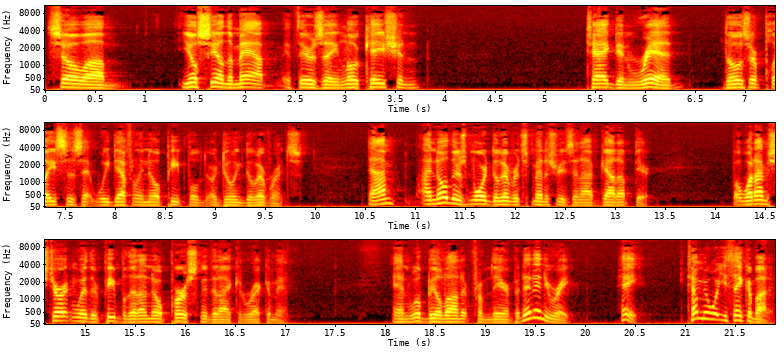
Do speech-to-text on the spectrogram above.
So um, you'll see on the map if there's a location tagged in red, those are places that we definitely know people are doing deliverance. Now I'm, I know there's more deliverance ministries than I've got up there, but what I'm starting with are people that I know personally that I can recommend, and we'll build on it from there. But at any rate, hey, tell me what you think about it.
